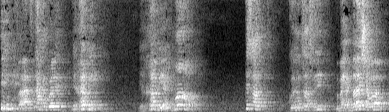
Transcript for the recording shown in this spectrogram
ففي الآخر بقول إيه؟ يا غبي يا غبي يا حمار. كنت تسقط في دي. ما بحبهاش يا بابا.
